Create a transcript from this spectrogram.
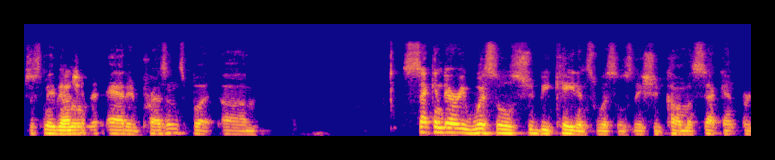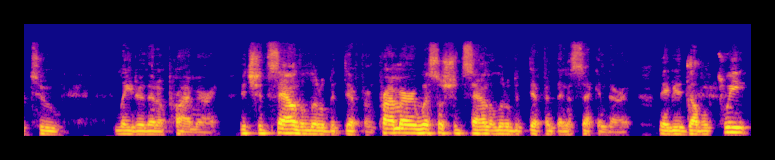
Just maybe a little bit added presence, but um, secondary whistles should be cadence whistles. They should come a second or two later than a primary. It should sound a little bit different. Primary whistle should sound a little bit different than a secondary. Maybe a double tweet.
